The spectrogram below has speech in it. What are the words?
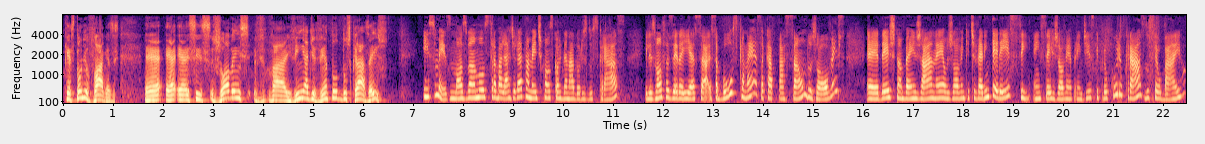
questão de vagas é, é, é, esses jovens vai vir advento dos CRAS, é isso? Isso mesmo. Nós vamos trabalhar diretamente com os coordenadores dos CRAS. Eles vão fazer aí essa, essa busca, né, essa captação dos jovens. É, desde também já né, o jovem que tiver interesse em ser jovem aprendiz, que procure o CRAS do seu bairro,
